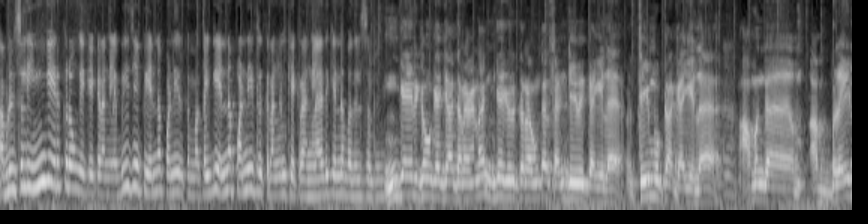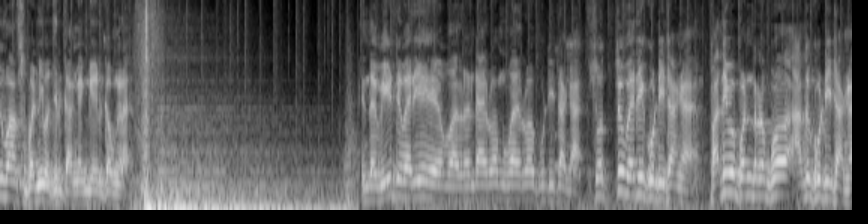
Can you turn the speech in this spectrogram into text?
அப்படின்னு சொல்லி இங்க இருக்கிறவங்க கேக்குறாங்களே பிஜேபி என்ன பண்ணிருக்க மக்களுக்கு? என்ன பண்ணிட்டு இருக்காங்கன்னு கேக்குறாங்களே அதுக்கு என்ன பதில் சொல்றீங்க? இங்க இருக்கவங்க கேட்குறாங்கன்னா இங்க இருக்கிறவங்க சன் டிவி கையில திமுக கையில அவங்க பிரெயின் வாஷ் பண்ணி வச்சிருக்காங்க இங்க இருக்கவங்கள. இந்த வீட்டு வரி ரெண்டாயிரம் ரூபா மூவாயிரம் ரூபா கூட்டிட்டாங்க. சொத்து வரி கூட்டிட்டாங்க. பதிவு பண்றப்போ அது கூட்டிட்டாங்க.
